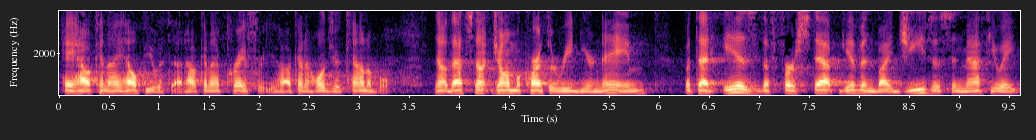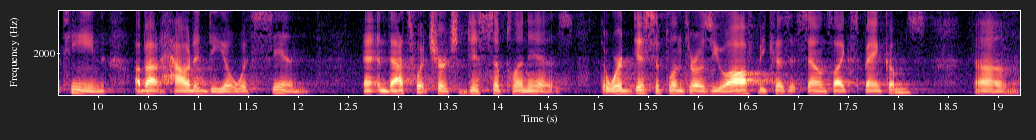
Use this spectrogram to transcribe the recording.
Hey, how can I help you with that? How can I pray for you? How can I hold you accountable? Now, that's not John MacArthur reading your name. But that is the first step given by Jesus in Matthew 18 about how to deal with sin. And that's what church discipline is. The word discipline throws you off because it sounds like spankums. Um,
